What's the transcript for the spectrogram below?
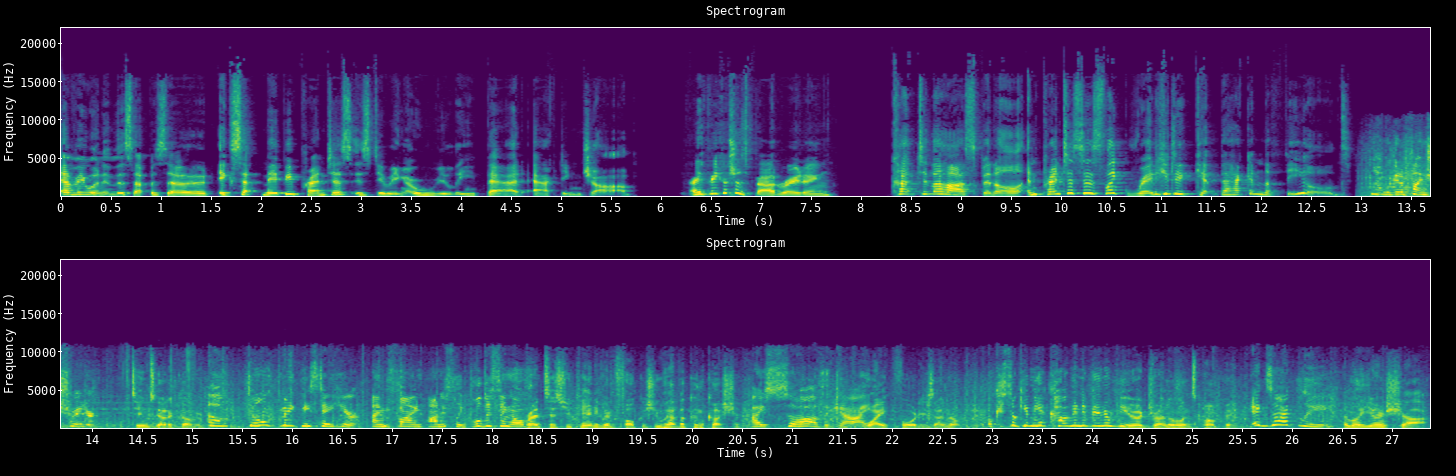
everyone in this episode, except maybe Prentiss, is doing a really bad acting job. I think it's just bad writing. Cut to the hospital, and Prentiss is like ready to get back in the field. No, we gotta find Schrader. Team's got it covered. Oh, don't make me stay here. I'm fine. Honestly, pull this thing over. Prentiss, you can't even focus. You have a concussion. I saw the guy. White 40s, I know. Okay, so give me a cognitive interview. Your adrenaline's pumping. Exactly. Emily, you're in shock.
